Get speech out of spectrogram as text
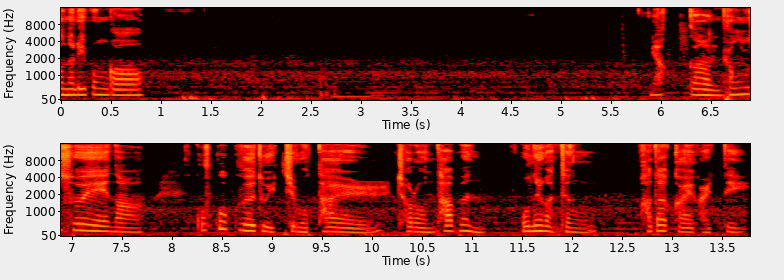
오늘 입은 거. 약간 평소에나 꾹꾹구에도 입지 못할 저런 탑은 오늘 같은 바닷가에 갈 때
